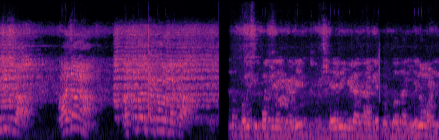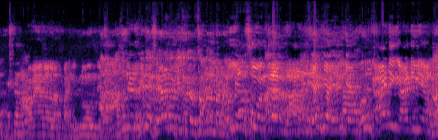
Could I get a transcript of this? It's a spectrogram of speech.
ಮಿನಿಸ್ಟ್ರ ರಾಜಾನ ರಥದಲ್ಲಿ ಕರ್ಕೊಂಡ್ಬರ್ಬೇಕಾ ಪೊಲೀಸ್ ಸಿಬ್ಬಂದಿನ ಕೇಳಿ ಸ್ಟೇರಿಂಗ್ ಇಡೋದಾಗ್ಲಿ ಗೊತ್ತೋದಾಗ ಏನು ಮಾಡಿಲ್ಲ ನಾವೇನಲ್ಲಪ್ಪ ಇನ್ನೂ ಒಂದು ಗಾಡಿ ಗಾಡಿಗೆ ಅಲ್ವಾ?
